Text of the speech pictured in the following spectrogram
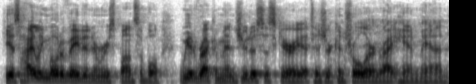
He is highly motivated and responsible. We'd recommend Judas Iscariot as your controller and right hand man.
